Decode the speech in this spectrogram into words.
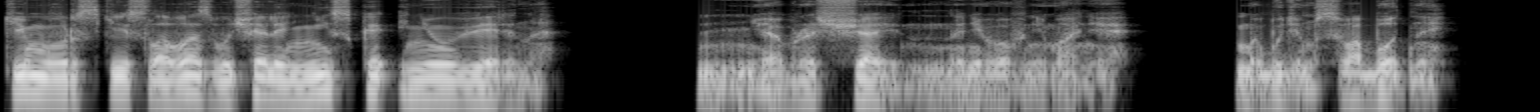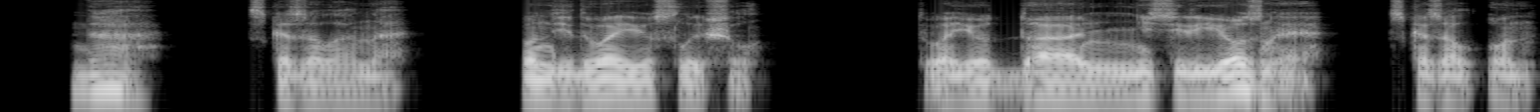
Кимворские слова звучали низко и неуверенно. «Не обращай на него внимания. Мы будем свободны». «Да», — сказала она. Он едва ее слышал. «Твое «да» несерьезное», — сказал он.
